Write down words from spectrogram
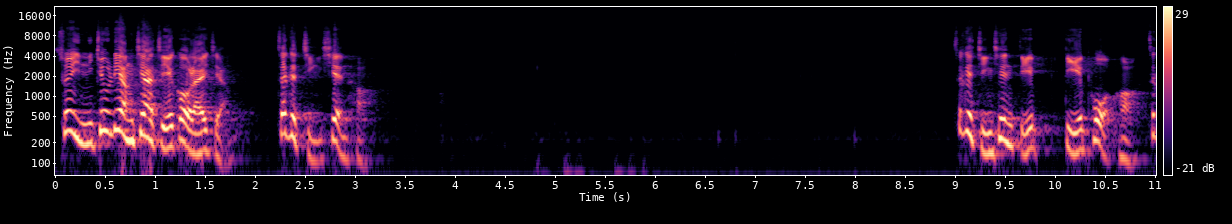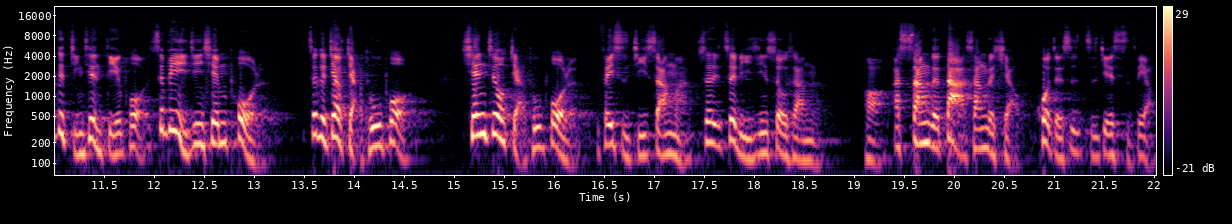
所以你就量价结构来讲，这个颈线哈。这个颈线跌跌破哈，这个颈线跌破，这边已经先破了，这个叫假突破，先就假突破了，非死即伤嘛，这这里已经受伤了，好啊，伤的大，伤的小，或者是直接死掉，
